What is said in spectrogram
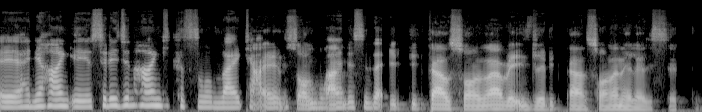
e, hani hangi e, sürecin hangi kısmındayken En son bu ben hangisi de bittikten sonra ve izledikten sonra neler hissettin?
